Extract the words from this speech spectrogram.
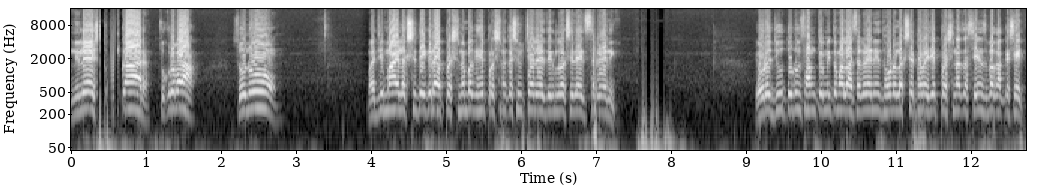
निलेश ओंकार चुक्रबा सोनू माझी माय लक्ष दे इकडं. प्रश्न बघ हे प्रश्न कसे विचारले तिकडे लक्ष द्यायचं सगळ्यांनी. एवढं जीव तोडून सांगतो मी तुम्हाला सगळ्यांनी थोडं लक्ष ठेवायचे प्रश्नाचा सेन्स बघा कसे आहेत.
